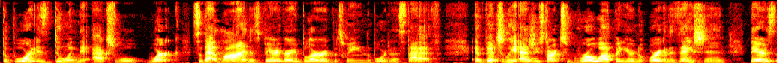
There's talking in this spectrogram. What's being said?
The board is doing the actual work. So that line is very, very blurred between the board and the staff. Eventually, as you start to grow up in your organization, there's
